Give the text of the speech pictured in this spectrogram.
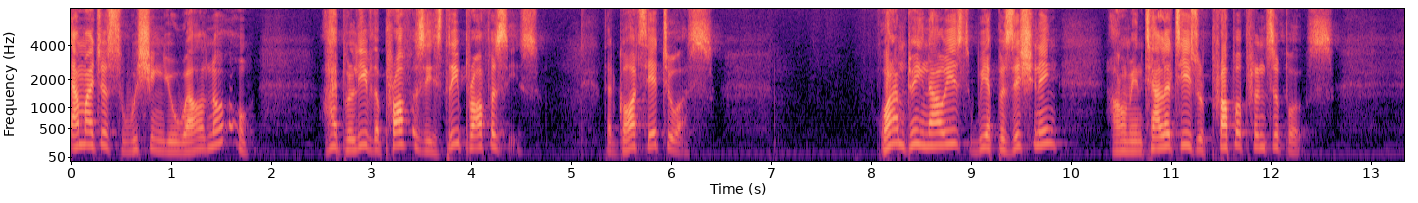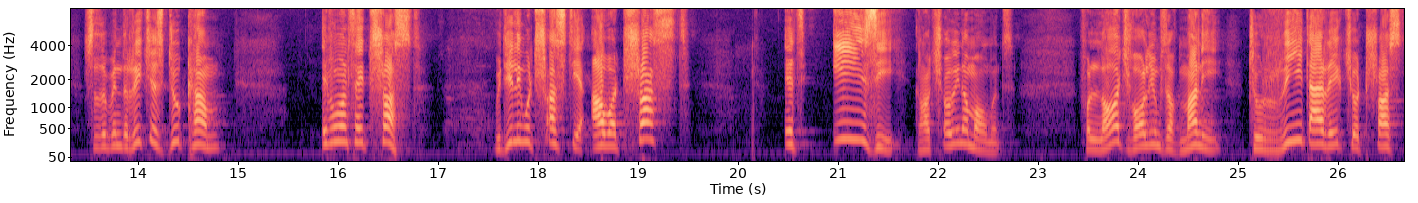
Am I just wishing you well? No. I believe the prophecies, three prophecies that God said to us. What I'm doing now is we are positioning our mentalities with proper principles. So that when the riches do come, everyone say trust. We're dealing with trust here. Our trust, it's easy, and I'll show you in a moment, for large volumes of money to redirect your trust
